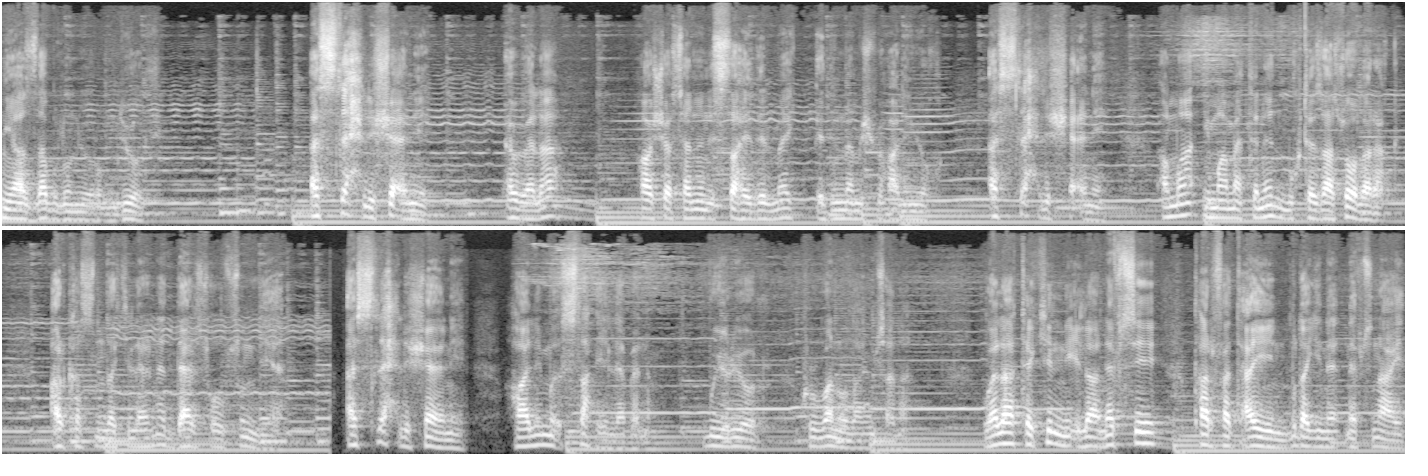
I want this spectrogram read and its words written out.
niyazda bulunuyorum diyor. Eslih li şe'ni. Evvela haşa senin ıslah edilmek, edilmemiş bir halin yok. Eslih li şe'ni. Ama imametinin muhtezası olarak arkasındakilerine ders olsun diye. Eslih li şe'ni. Halimi ıslah eyle benim. Buyuruyor. Kurban olayım sana. Ve la tekilni ila nefsi tarfet ayn. Bu da yine nefsine ait.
